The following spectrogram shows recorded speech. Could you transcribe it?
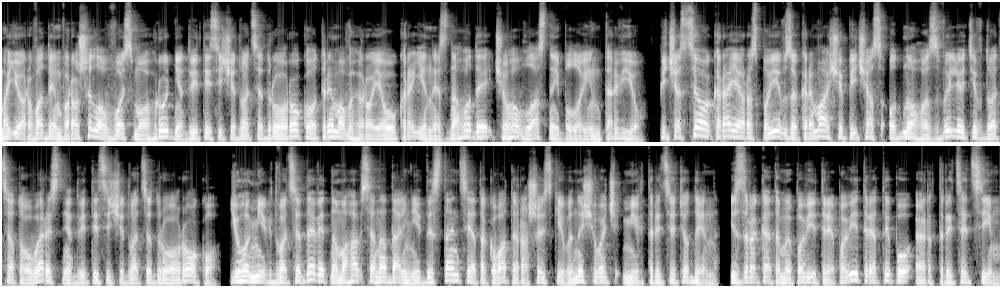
Майор Вадим Ворошилов 8 грудня 2022 року отримав Героя України з нагоди, чого власне й було інтерв'ю. Під час цього Карая розповів, зокрема, що під час одного з вильотів 20 вересня 2022 року його Міг-29 намагався на дальній дистанції атакувати рашистський винищувач Міг-31 із ракетами повітря-повітря типу Р-37.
